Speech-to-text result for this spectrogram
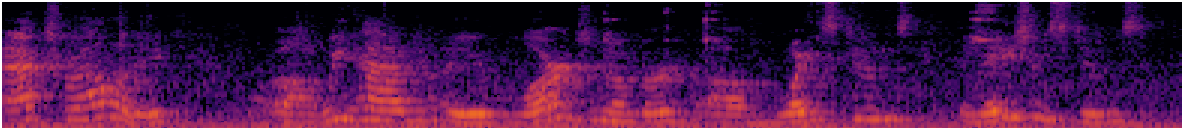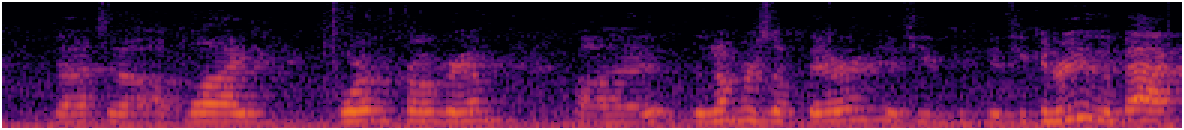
actuality, uh, we had a large number of white students and Asian students that uh, applied for the program. Uh, the numbers up there, if you, if you can read in the back,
